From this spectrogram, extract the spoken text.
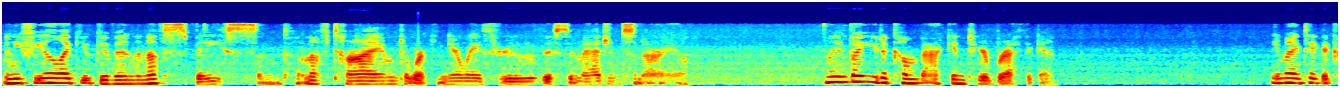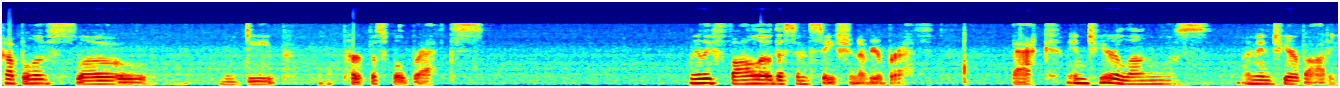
When you feel like you've given enough space and enough time to working your way through this imagined scenario, I invite you to come back into your breath again. You might take a couple of slow, deep, purposeful breaths. Really follow the sensation of your breath back into your lungs and into your body.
